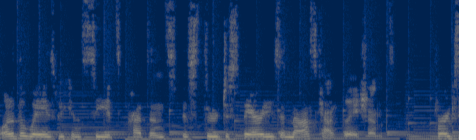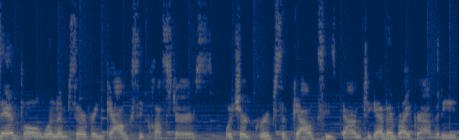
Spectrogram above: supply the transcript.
one of the ways we can see its presence is through disparities in mass calculations. For example, when observing galaxy clusters, which are groups of galaxies bound together by gravity,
